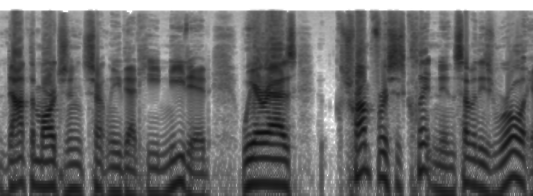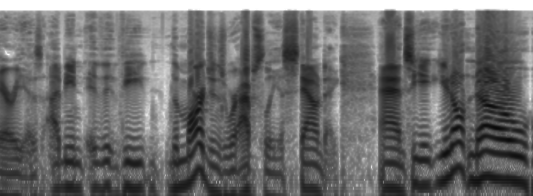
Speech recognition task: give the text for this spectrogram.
not the margin certainly that he needed. Whereas trump versus clinton in some of these rural areas i mean the the, the margins were absolutely astounding. And so you, you don't know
